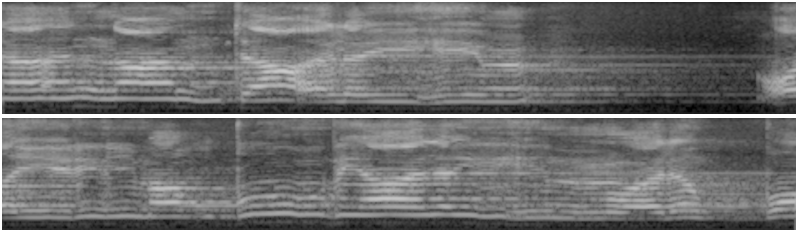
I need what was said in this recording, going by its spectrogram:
أنعمت عليهم غير المغضوب عليهم ولا الضالين.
